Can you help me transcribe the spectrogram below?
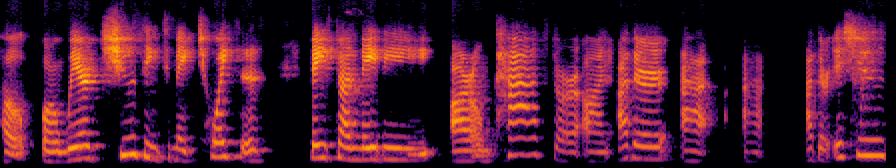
cope, or we're choosing to make choices based on maybe our own past or on other uh, uh, other issues,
